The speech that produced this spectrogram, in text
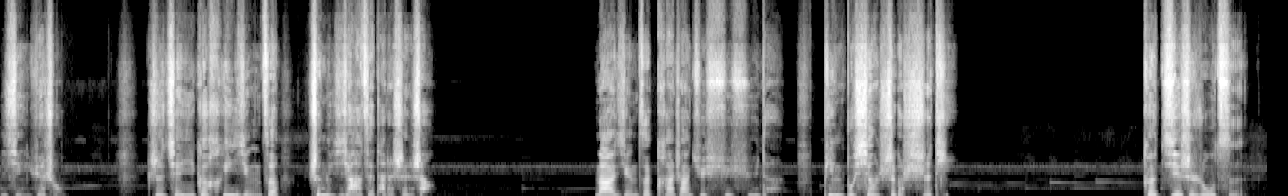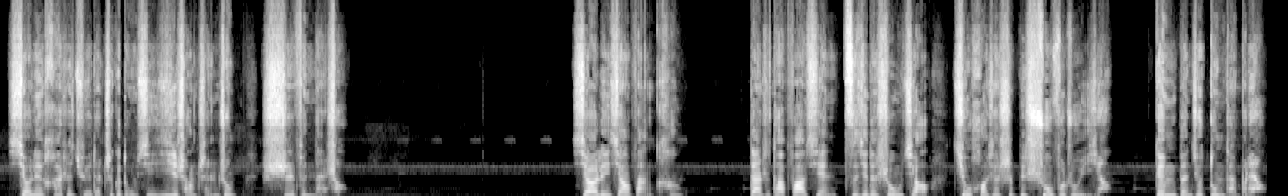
隐约中，只见一个黑影子正压在他的身上。那影子看上去虚虚的，并不像是个实体。可即使如此，小林还是觉得这个东西异常沉重，十分难受。小林想反抗。但是他发现自己的手脚就好像是被束缚住一样，根本就动弹不了。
